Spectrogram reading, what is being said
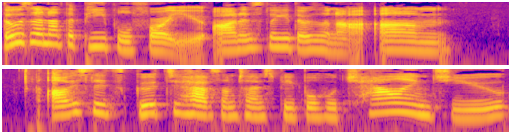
those are not the people for you. Honestly, those are not. Um, obviously, it's good to have sometimes people who challenge you,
